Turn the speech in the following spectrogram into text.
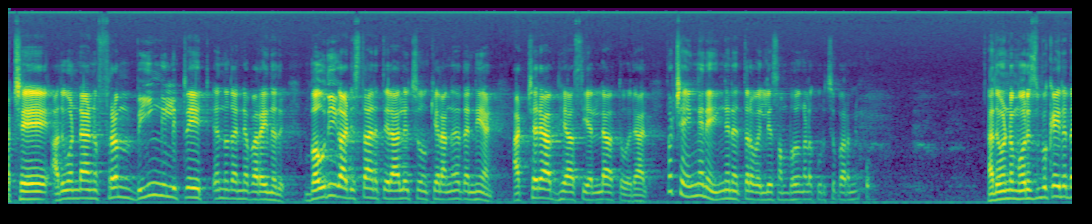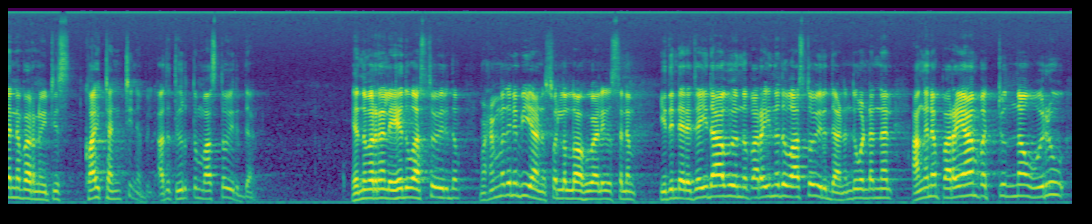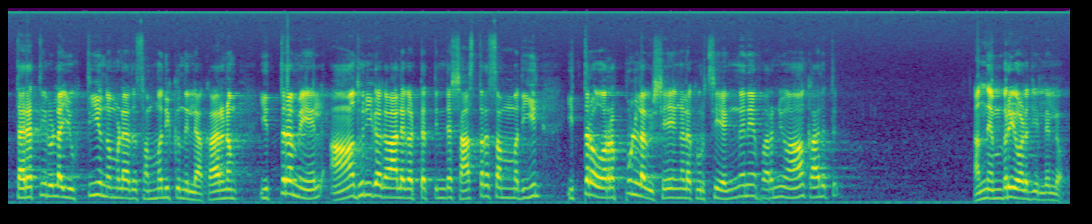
പക്ഷേ അതുകൊണ്ടാണ് from being literate എന്ന് തന്നെ പറയുന്നത്. ഭൗതിക അടിസ്ഥാനത്തിൽ ആലോചിച്ച് നോക്കിയാൽ അങ്ങനെ തന്നെയാണ്. അക്ഷരാഭ്യാസി അല്ലാത്ത ഒരാൾ. പക്ഷേ എങ്ങനെ ഇങ്ങനെ എത്ര വലിയ സംഭവങ്ങളെക്കുറിച്ച് പറഞ്ഞു? അതുകൊണ്ട് മൊറിസ് ബുക്കയിൽ തന്നെ പറഞ്ഞു ഇറ്റ് ഈസ് ക്വൈറ്റ് അന്റിനബിൾ അത് തീർത്തും വാസ്തവവിരുദ്ധമാണ്. എന്ന് പറഞ്ഞാൽ ഏത് വാസ്തവവിരുദ്ധം മുഹമ്മദ് നബിയാണ് സല്ലല്ലാഹു അലൈഹി വസ്ലം ഇതിന്റെ രചയിതാവ് എന്ന് പറയുന്നത് വാസ്തവവിരുദ്ധമാണ് എന്തുകൊണ്ടെന്നാൽ അങ്ങനെ പറയാൻ പറ്റുന്ന ഒരു തരത്തിലുള്ള യുക്തിയും നമ്മളെ അത് സമ്മതിക്കുന്നില്ല. കാരണം ഇത്രമേൽ ആധുനിക കാലഘട്ടത്തിന്റെ ശാസ്ത്രസമ്മതിയിൽ ഇത്ര ഉറപ്പുള്ള വിഷയങ്ങളെക്കുറിച്ച് എങ്ങനെ പറഞ്ഞു ആ കാലത്ത്? അന്ന് എംബ്രിയോളജി ഇല്ലല്ലോ.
